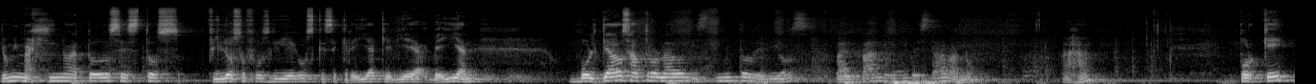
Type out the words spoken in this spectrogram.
Yo me imagino a todos estos filósofos griegos que se creía que veían, volteados a otro lado distinto de Dios, palpando dónde estaba, ¿no? Ajá. ¿Por qué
